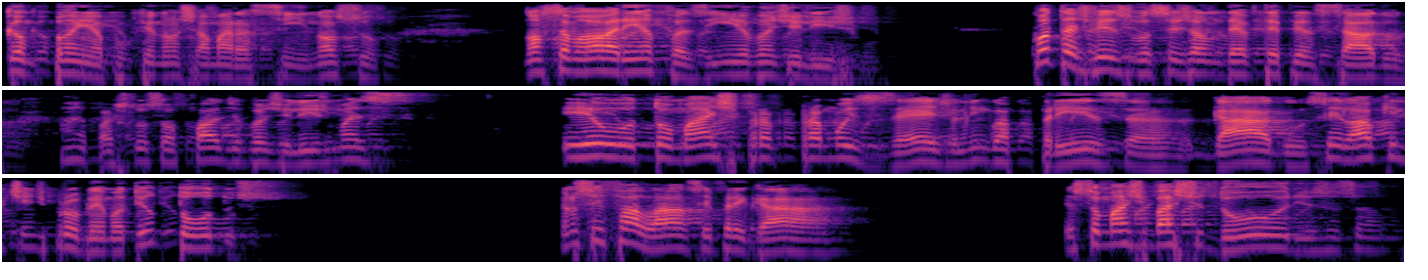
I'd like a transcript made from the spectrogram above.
campanha, por que não chamar assim, nosso, nossa maior ênfase em evangelismo. Quantas vezes você já não deve ter pensado, ah, pastor, só fala de evangelismo, mas eu estou mais para Moisés, língua presa, gago, sei lá o que ele tinha de problema. Eu tenho todos. Eu não sei falar, não sei pregar, eu sou mais de bastidores. Eu, sou...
